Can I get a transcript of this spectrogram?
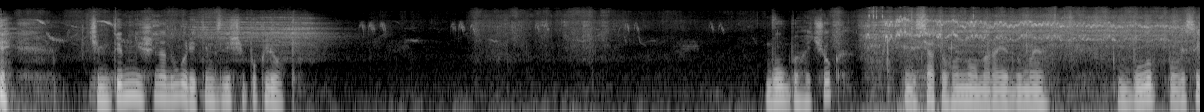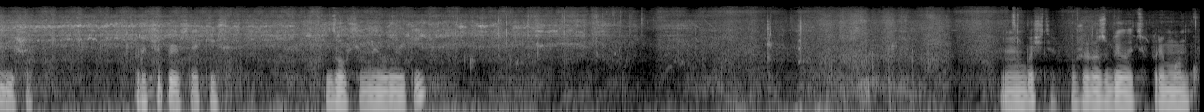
Чим темніше на дворі, тим зліші покльовки. Був би гачок 10 номера, я думаю, було б повеселіше. Причепився якийсь зовсім невеликий. Бачите, вже розбили цю приманку.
